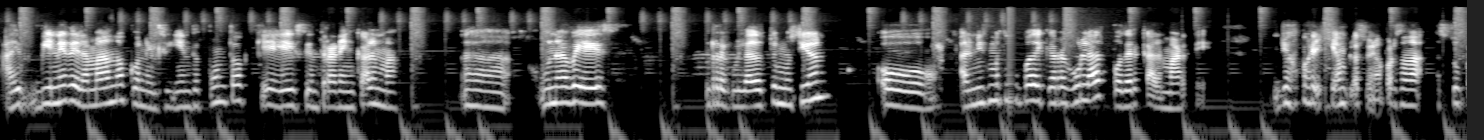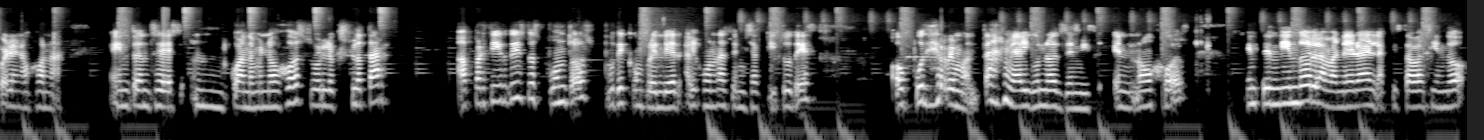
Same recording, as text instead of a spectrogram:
Ahí viene de la mano con el siguiente punto que es entrar en calma. Ah, una vez regulado tu emoción o al mismo tiempo de que regulas, poder calmarte. Yo, por ejemplo, soy una persona súper enojona. Entonces, mm, cuando me enojo, suelo explotar. A partir de estos puntos pude comprender algunas de mis actitudes o pude remontarme a algunos de mis enojos, entendiendo la manera en la que estaba haciendo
